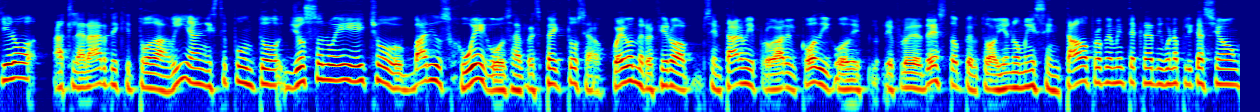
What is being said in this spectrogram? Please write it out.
quiero aclarar de que todavía en este punto yo solo he hecho varios juegos al respecto. O sea, juegos me refiero a sentarme y probar el código de, de Flutter Desktop, pero todavía no me he sentado propiamente a crear ninguna aplicación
